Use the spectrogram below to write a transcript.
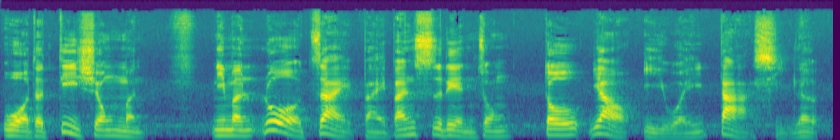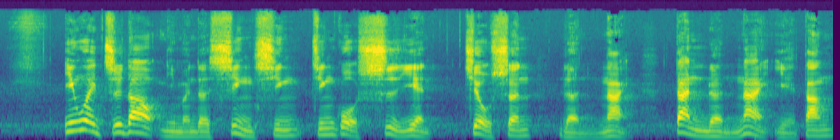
我的弟兄们，你们若在百般试炼中，都要以为大喜乐，因为知道你们的信心经过试验，就生忍耐，但忍耐也当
